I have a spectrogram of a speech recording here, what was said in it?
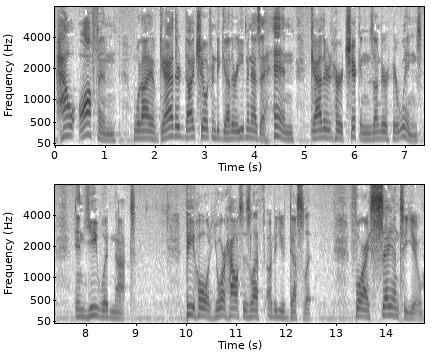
how often would I have gathered thy children together, even as a hen gathered her chickens under her wings, and ye would not. Behold, your house is left unto you desolate. For I say unto you,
